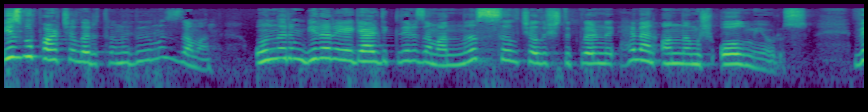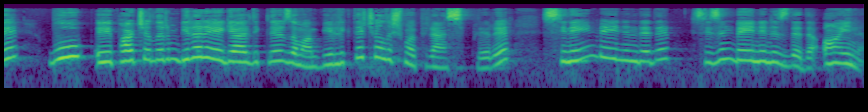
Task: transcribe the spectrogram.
Biz bu parçaları tanıdığımız zaman onların bir araya geldikleri zaman nasıl çalıştıklarını hemen anlamış olmuyoruz. Ve bu e, parçaların bir araya geldikleri zaman birlikte çalışma prensipleri sineğin beyninde de sizin beyninizde de aynı.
